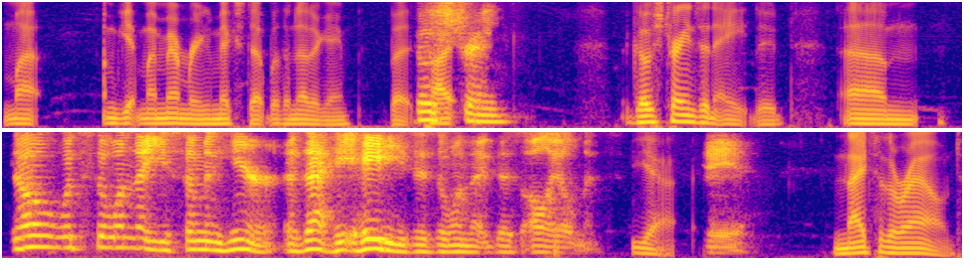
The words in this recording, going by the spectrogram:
my I'm getting my memory mixed up with another game, but Ghost Ty- Train. Ghost Train's an eight, dude. Um, No, what's the one that you summon here? Is that H- Hades? Is the one that does all ailments? yeah, Yeah. yeah. Knights of the Round.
